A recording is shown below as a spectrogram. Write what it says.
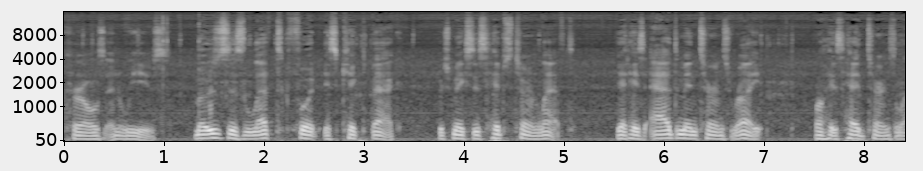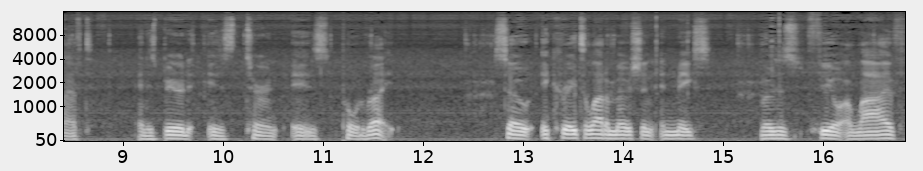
curls and weaves. Moses' left foot is kicked back, which makes his hips turn left, yet his abdomen turns right, while his head turns left, and his beard is turned is pulled right. So it creates a lot of motion and makes Moses feel alive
